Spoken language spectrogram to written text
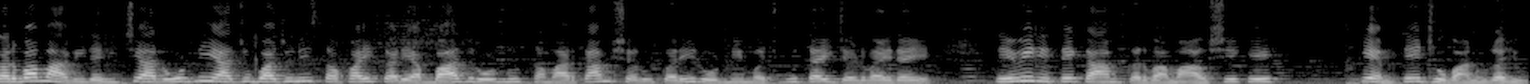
કરવામાં આવી રહી છે. આ રોડની આજુબાજુની સફાઈ કર્યા બાદ રોડનું સમારકામ શરૂ કરી રોડની મજબૂતાઈ જળવાઈ રહે તેવી રીતે કામ કરવામાં આવશે કે કેમ તે જોવાનું રહ્યું.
